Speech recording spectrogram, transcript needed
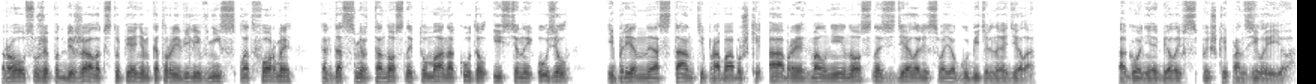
Роуз уже подбежала к ступеням, которые вели вниз с платформы, когда смертоносный туман окутал истинный узел, и бренные останки прабабушки Абры молниеносно сделали свое губительное дело. Агония белой вспышкой пронзила ее.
